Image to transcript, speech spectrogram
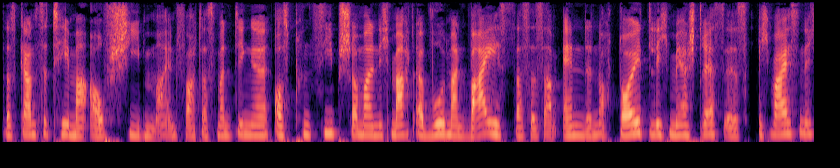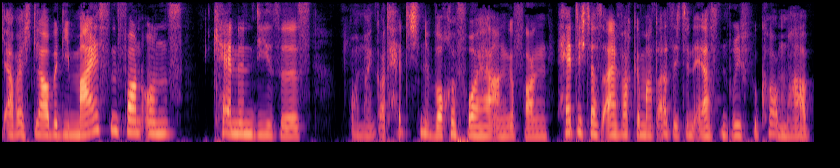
Das ganze Thema aufschieben einfach, dass man Dinge aus Prinzip schon mal nicht macht, obwohl man weiß, dass es am Ende noch deutlich mehr Stress ist. Ich weiß nicht, aber ich glaube, die meisten von uns kennen dieses oh mein Gott, hätte ich eine Woche vorher angefangen, hätte ich das einfach gemacht, als ich den ersten Brief bekommen habe,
